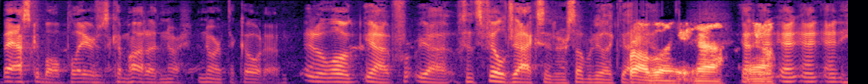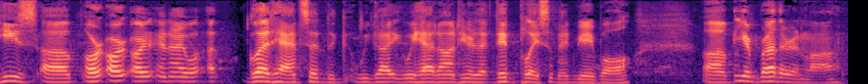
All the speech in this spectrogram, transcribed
basketball players to come out of North, North Dakota. In a long, yeah, for, yeah, since Phil Jackson or somebody like that. Probably. Yeah. Yeah, Yeah. And, and, and, and he's uh, or, or or and I uh, Gled Hansen, the we got we had on here that did play some NBA ball. Your brother-in-law.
